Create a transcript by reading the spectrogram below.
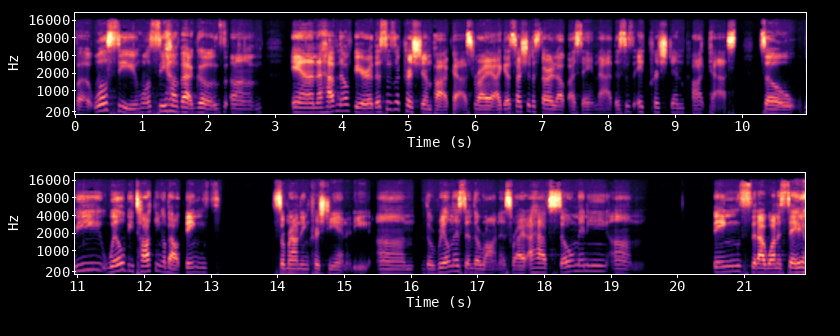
but we'll see. We'll see how that goes. Um, and I have no fear. This is a Christian podcast, right? I guess I should have started out by saying that. This is a Christian podcast. So we will be talking about things surrounding Christianity, um, the realness and the rawness, right? I have so many um, things that I want to say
